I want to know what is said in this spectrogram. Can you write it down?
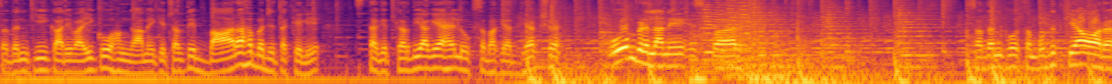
सदन की कार्यवाही को हंगामे के चलते 12 बजे तक के लिए स्थगित कर दिया गया है। लोकसभा के अध्यक्ष ओम बिरला ने इस पर सदन को संबोधित किया और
